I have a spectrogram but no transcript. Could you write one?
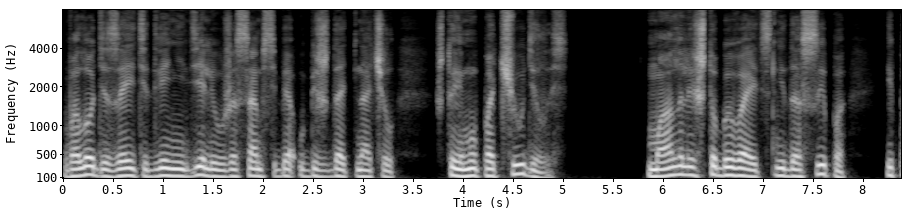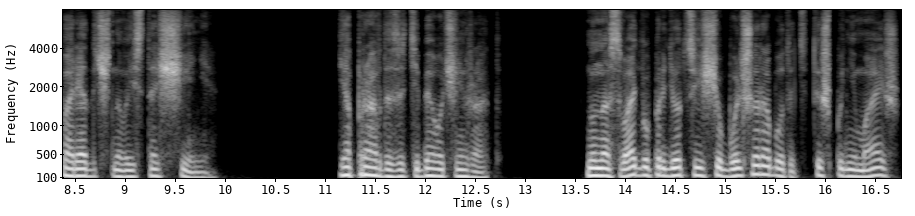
Володя за эти две недели уже сам себя убеждать начал, что ему почудилось. Мало ли что бывает с недосыпа и порядочного истощения. Я правда за тебя очень рад. Но на свадьбу придется еще больше работать, ты ж понимаешь.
